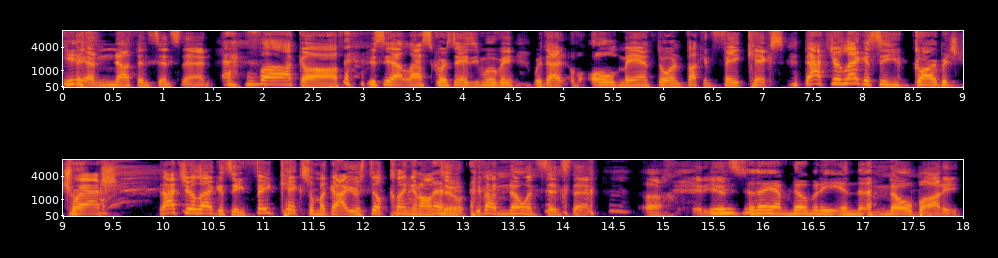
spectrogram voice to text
they had nothing since then. Fuck off. You see that last Scorsese movie with that old man throwing fucking fake kicks? That's your legacy, you garbage trash. That's your legacy. Fake kicks from a guy you're still clinging on to. You've had no one since then. Ugh, idiots. So they have nobody in the. Nobody.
